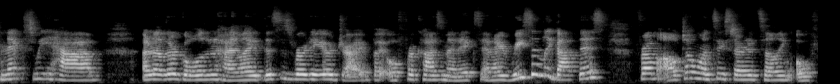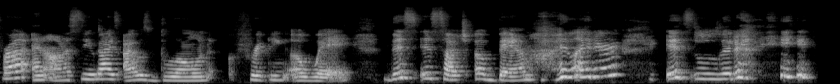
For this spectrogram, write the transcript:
Next we have another golden highlight. This is Rodeo Drive by Ofra Cosmetics and I recently got this from Ulta once they started selling Ofra and honestly you guys I was blown freaking away. This is such a bam highlighter. It's literally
